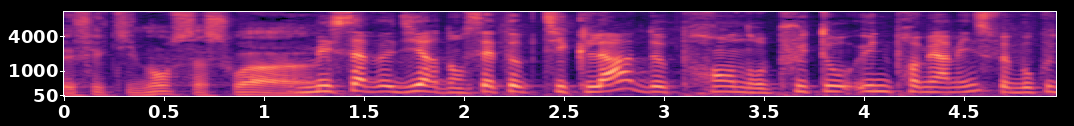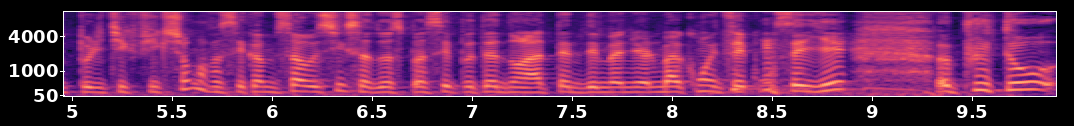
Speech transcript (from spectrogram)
effectivement ça soit. Mais ça veut dire, dans cette optique-là, de prendre plutôt une première ministre, fait beaucoup de politique fiction, mais enfin, c'est comme ça aussi que ça doit se passer peut-être dans la tête d'Emmanuel Macron et de ses conseillers, euh, plutôt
